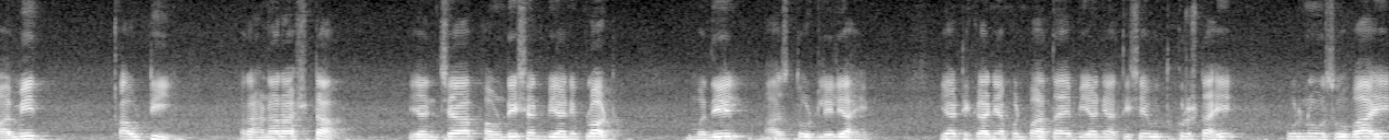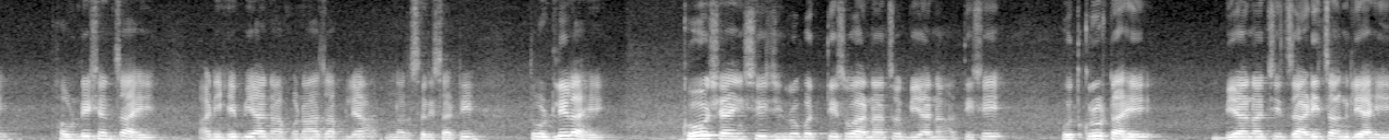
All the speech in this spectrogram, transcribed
अमित आवटी राहणारा आष्टा यांच्या फाउंडेशन बियाणे प्लॉटमधील आज तोडलेले आहे. या ठिकाणी आपण पाहताय बियाणे अतिशय उत्कृष्ट आहे पूर्ण शोभा आहे फाउंडेशनचं आहे आणि हे बियाणं आपण आज आपल्या नर्सरीसाठी तोडलेलं आहे. खो शहाऐंशी झिरो बत्तीस वाहनाचं बियाणं अतिशय उत्कृष्ट आहे. बियाणाची जाडी चांगली आहे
